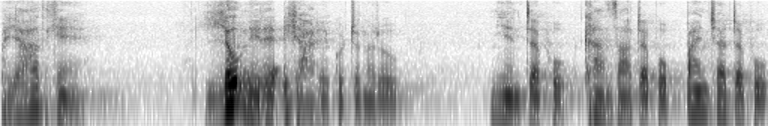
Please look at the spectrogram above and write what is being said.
ဘုရားသခင်လုပ်နေတဲ့အရာတွေကိုကျွန်တော်တို့မြင်တတ်ဖို့ခံစားတတ်ဖို့ပိုင်းခြားတတ်ဖို့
